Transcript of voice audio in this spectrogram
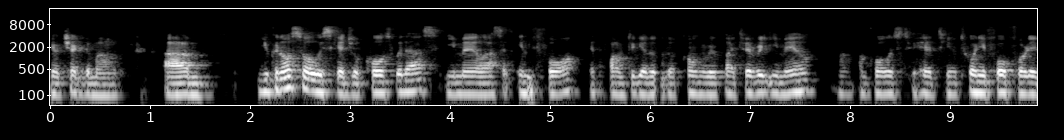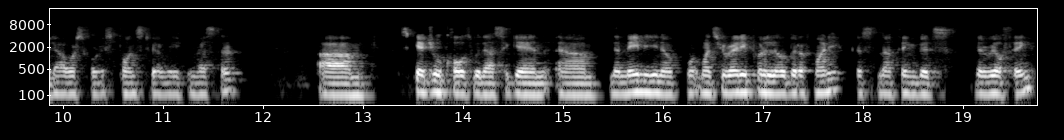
you know check them out. Um, you can also always schedule calls with us. Email us at info at farmtogether.com. We reply to every email. Uh, our goal is to hit you know 24, 48 hours for response to every investor. Um, schedule calls with us again. Um, then maybe you know once you're ready, put a little bit of money because nothing beats the real thing.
